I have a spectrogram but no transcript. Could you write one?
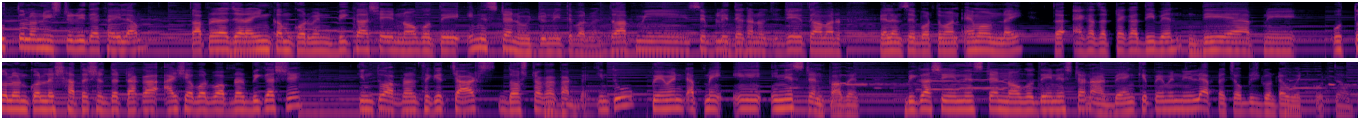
উত্তোলন হিস্টোরি দেখাইলাম তো আপনারা যারা ইনকাম করবেন, বিকাশে, নগদে ইনস্ট্যান্ট উইথড্র নিতে পারবেন। তো আপনি সিম্পলি দেখানো যেহেতু আমার ব্যালেন্সে বর্তমান অ্যামাউন্ট নাই, তো এক হাজার টাকা দিবেন, দিয়ে আপনি উত্তোলন করলে সাথে সাথে টাকা আইসা পড়ব আপনার বিকাশে, কিন্তু আপনার থেকে চার্জ দশ টাকা কাটবে। কিন্তু পেমেন্ট আপনি ইনস্ট্যান্ট পাবেন। বিকাশে ইনস্ট্যান্ট নগদে ইনস্ট্যান্ট আর ব্যাংকে পেমেন্ট নিলে আপনার চব্বিশ ঘণ্টা ওয়েট করতে হবে।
